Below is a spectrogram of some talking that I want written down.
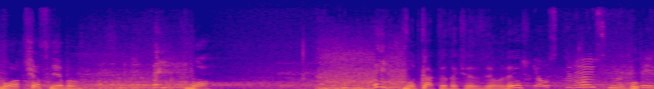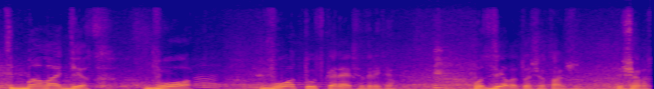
Вот сейчас не было. Во! Вот как ты так сейчас сделал, видишь? Я ускоряюсь на третьем. Молодец. Вот. Вот ты ускоряешься третьим. Вот сделай точно так же. Еще раз.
